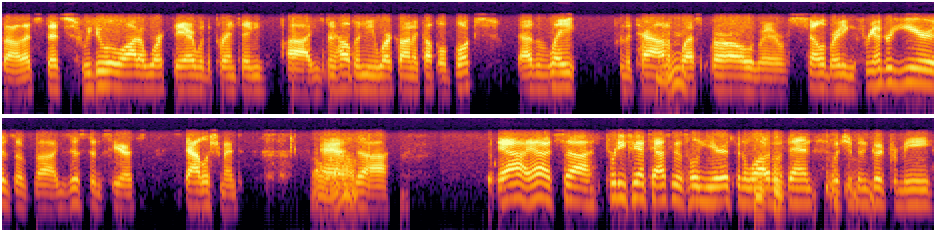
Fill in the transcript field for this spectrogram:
So that's that's we do a lot of work there with the printing. Uh, he's been helping me work on a couple of books as of late for the town mm-hmm. of Westborough. We're celebrating 300 years of uh, existence here, establishment, oh, and uh, yeah, yeah, it's uh, pretty fantastic this whole year. It's been a lot of events, which have been good for me.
